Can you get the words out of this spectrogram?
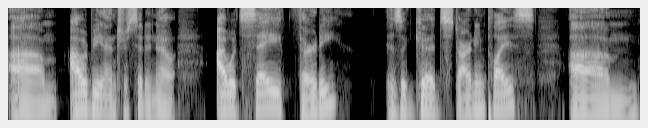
Um, I would be interested to know. I would say 30 is a good starting place. Um,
